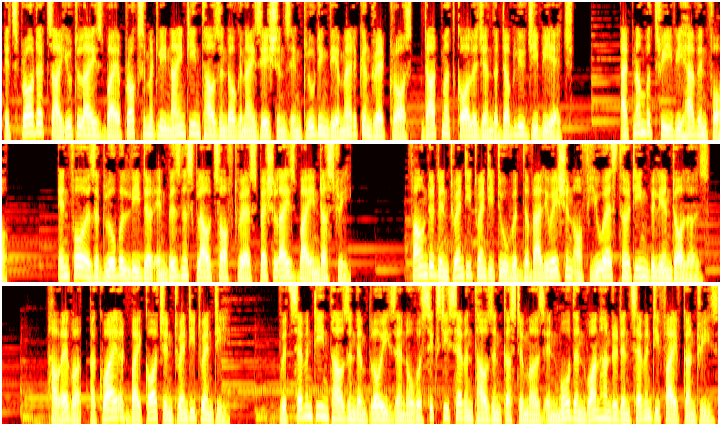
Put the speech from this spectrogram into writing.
Its products are utilized by approximately 19,000 organizations including the American Red Cross, Dartmouth College and the WGBH. At number 3 we have Infor. Infor is a global leader in business cloud software specialized by industry. Founded in 2022 with the valuation of US $13 billion. However, acquired by Koch in 2020. With 17,000 employees and over 67,000 customers in more than 175 countries,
